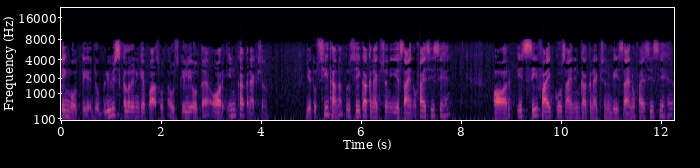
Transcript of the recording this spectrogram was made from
टिंग होती है, जो ब्लूइश कलर इनके पास होता है, उसके लिए होता है, और इनका कनेक्शन ये तो सी था ना तो सी का कनेक्शन ये साइनोफाइसिस से है, और इस सी फाइको साइन का कनेक्शन भी साइनोफाइसिस से है,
